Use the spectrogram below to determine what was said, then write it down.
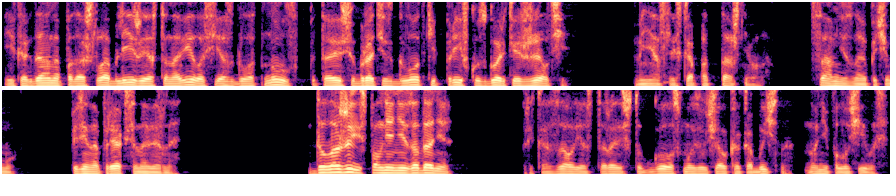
И когда она подошла ближе и остановилась, я сглотнул, пытаясь убрать из глотки привкус горькой желчи. Меня слегка подташнивало. Сам не знаю почему. Перенапрягся, наверное. «Доложи исполнение задания!» Приказал я, стараясь, чтобы голос мой звучал как обычно, но не получилось.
